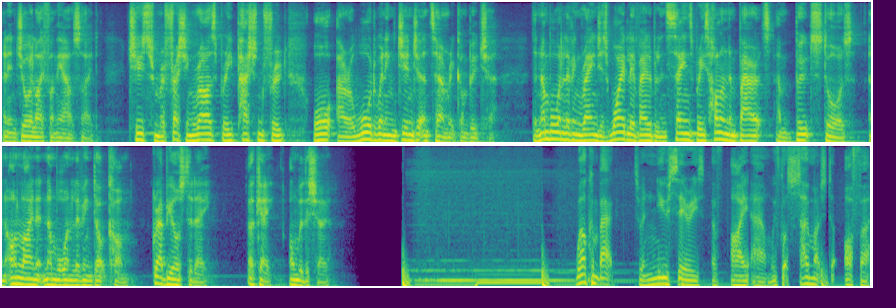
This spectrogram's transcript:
and enjoy life on the outside. Choose from refreshing raspberry, passion fruit, or our award-winning ginger and turmeric kombucha. The number one living range is widely available in Sainsbury's, Holland and Barrett's, and Boots stores, and online at numberoneliving.com. Grab yours today. Okay, on with the show. Welcome back to a new series of I Am. We've got so much to offer,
